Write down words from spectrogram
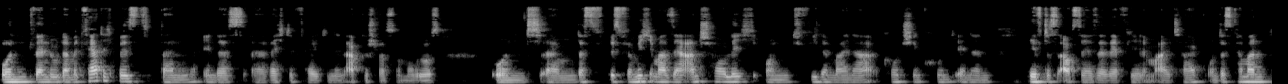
Und wenn du damit fertig bist, dann in das äh, rechte Feld, in den abgeschlossenen Modus. Und ähm, das ist für mich immer sehr anschaulich und viele meiner Coaching-KundInnen hilft es auch sehr, sehr, sehr viel im Alltag. Und das kann man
